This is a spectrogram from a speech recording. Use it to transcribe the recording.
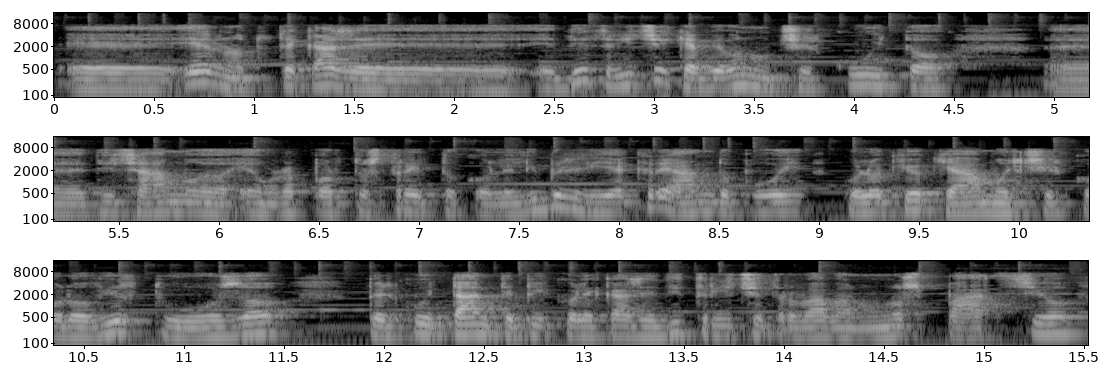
Eh, erano tutte case editrici che avevano un circuito eh, diciamo è un rapporto stretto con le librerie creando poi quello che io chiamo il circolo virtuoso per cui tante piccole case editrici trovavano uno spazio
